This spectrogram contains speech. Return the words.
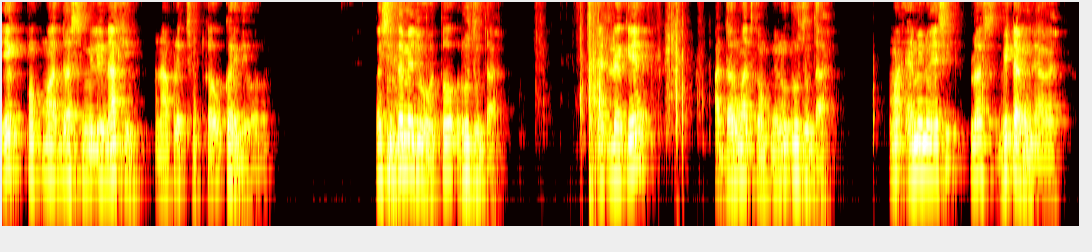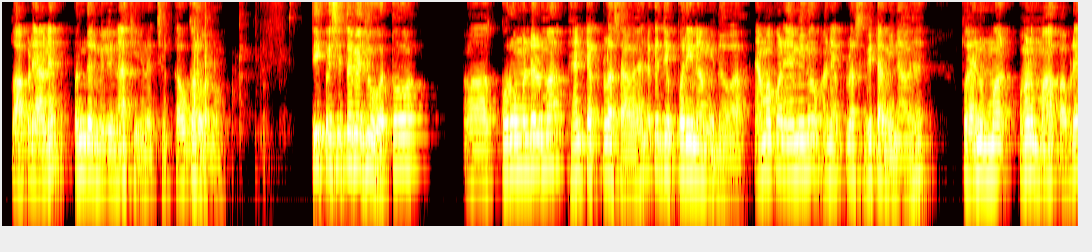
એક પંપમાં દસ મિલી નાખી અને આપણે છંટકાવ કરી દેવાનો. પછી તમે જુઓ તો રુજુતા. એટલે કે આ ધર્મજ કંપનીનું રુજુતા. એમાં એમિનો એસિડ પ્લસ વિટામિન આવે. તો આપણે આને પંદર મિલી નાખી અને છંટકાવ કરવાનો. તે પછી તમે જુઓ તો કોરોમંડલમાં ફેન્ટેક પ્લસ આવે, એટલે કે જે પરિણામી દવા, એમાં પણ એમિનો અને પ્લસ વિટામિન આવે. તો એનું પણ માપ આપણે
